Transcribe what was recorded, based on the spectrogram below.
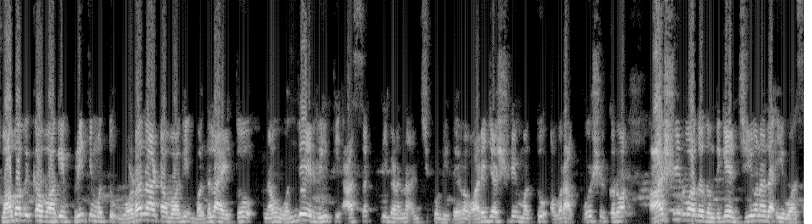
ಸ್ವಾಭಾವಿಕವಾಗಿ, ಪ್ರೀತಿ ಮತ್ತು ಒಡನಾಟವಾಗಿ ಬದಲಾಯಿತು. ನಾವು ಒಂದೇ ರೀತಿ ಆಸಕ್ತಿಗಳನ್ನ ಹಂಚಿಕೊಂಡಿದ್ದೇವೆ. ವಾರಿಜಶ್ರೀ ಮತ್ತು ಅವರ ಪೋಷಕರು ಆಶೀರ್ವಾದದೊಂದಿಗೆ ಜೀವನದ ಈ ಹೊಸ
